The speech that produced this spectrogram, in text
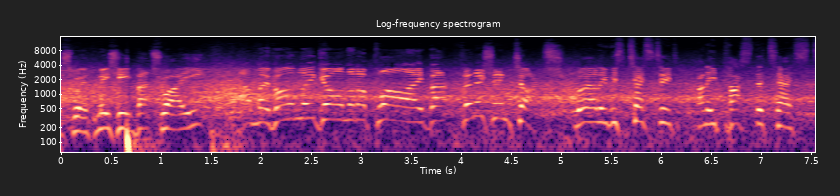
It's with Michy Batshuayi. And they've only gone and applied that finishing touch. Well, he was tested, and he passed the test.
